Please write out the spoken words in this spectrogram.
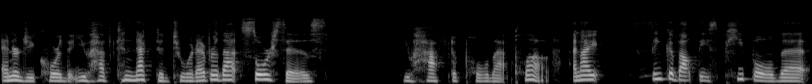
energy cord that you have connected to whatever that source is, you have to pull that plug. And I think about these people that,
